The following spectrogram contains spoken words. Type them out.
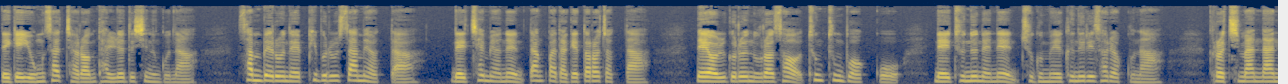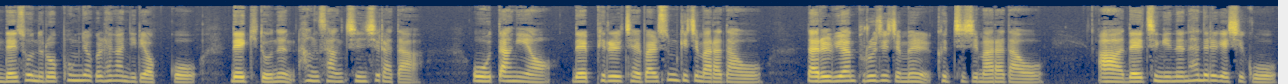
내게 용사처럼 달려드시는구나. 삼배로 내 피부를 싸매었다. 내 체면은 땅바닥에 떨어졌다. 내 얼굴은 울어서 퉁퉁 부었고 내 두 눈에는 죽음의 그늘이 서렸구나. 그렇지만 난 내 손으로 폭력을 행한 일이 없고 내 기도는 항상 진실하다. 오 땅이여 내 피를 제발 숨기지 말아다오. 나를 위한 부르짖음을 그치지 말아다오. 아, 내 증인은 하늘에 계시고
